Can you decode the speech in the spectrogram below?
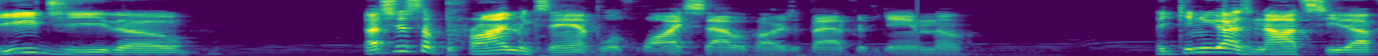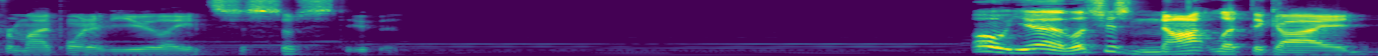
GG, though. That's just a prime example of why Sabo powers are bad for the game, though. Like, can you guys not see that from my point of view? Like, it's just so stupid. Oh, yeah, let's just not let the guy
